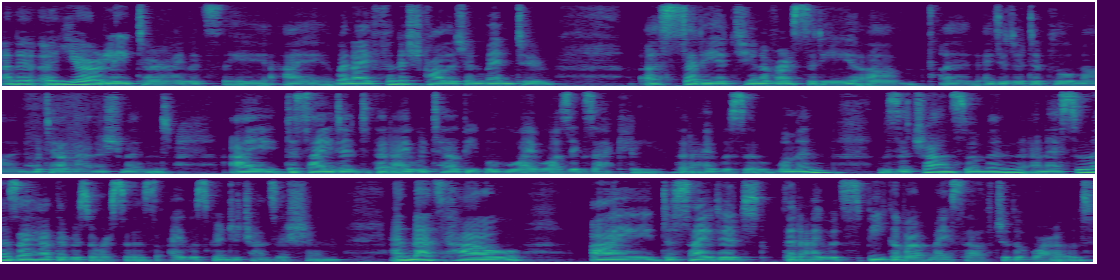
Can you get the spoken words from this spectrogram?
and a, a year later, I would say, I when I finished college and went to a study at university, um, I, I did a diploma in hotel management. I decided that I would tell people who I was exactly, that I was a woman, was a trans woman, and as soon as I had the resources, I was going to transition. And that's how I decided that I would speak about myself to the world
